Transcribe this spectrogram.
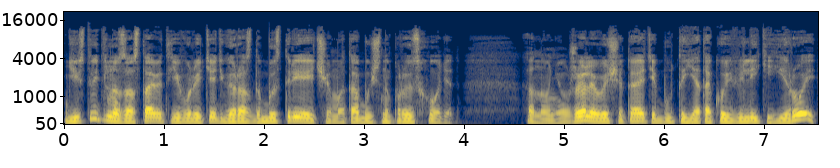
действительно заставит его лететь гораздо быстрее, чем это обычно происходит. Но неужели вы считаете, будто я такой великий герой,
